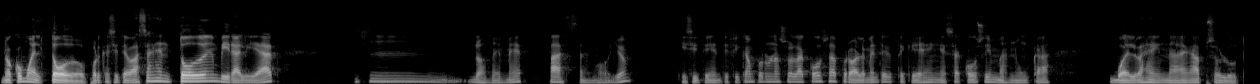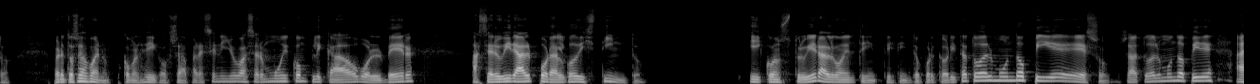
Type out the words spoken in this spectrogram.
no como el todo, porque si te basas en todo en viralidad, los memes pasan, yo Y si te identifican por una sola cosa, probablemente te quedes en esa cosa y más nunca vuelvas en nada en absoluto. Pero entonces, bueno, como les digo, o sea, para ese niño va a ser muy complicado volver a ser viral por algo distinto y construir algo distinto, porque ahorita todo el mundo pide eso, o sea, todo el mundo pide, a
